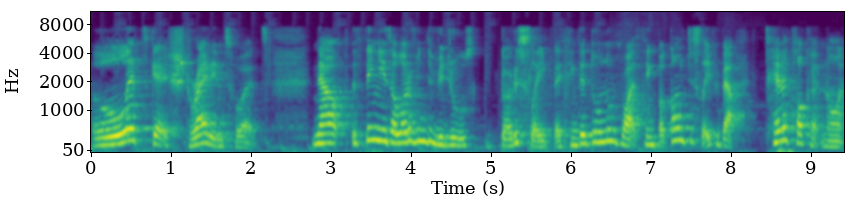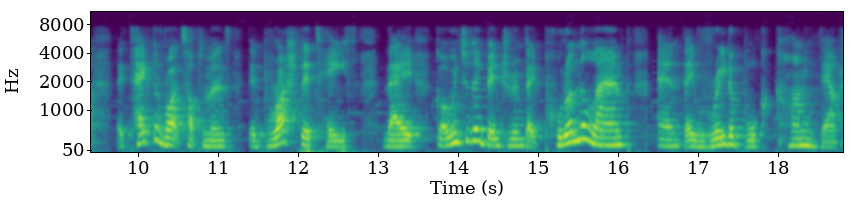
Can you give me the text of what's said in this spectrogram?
Let's get straight into it. Now, the thing is, a lot of individuals go to sleep, they think they're doing the right thing, but going to sleep about 10 o'clock at night, they take the right supplements, they brush their teeth, they go into their bedroom, they put on the lamp, and they read a book, calming down.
